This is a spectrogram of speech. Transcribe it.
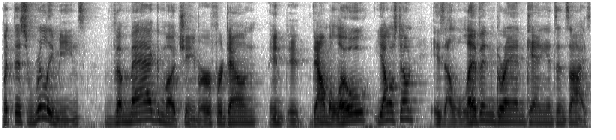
but this really means the magma chamber for down in uh, down below Yellowstone is 11 Grand Canyons in size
